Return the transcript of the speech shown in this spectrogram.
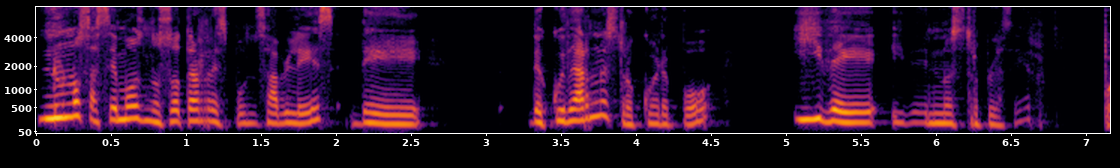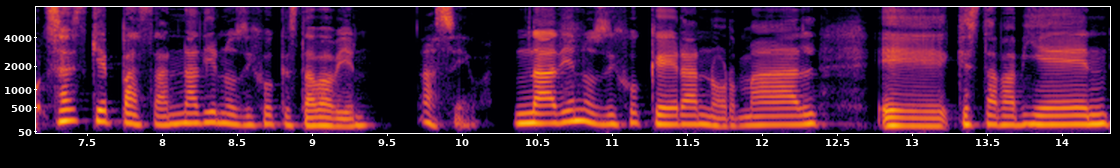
no nos hacemos nosotras responsables de, de cuidar nuestro cuerpo y de, y de nuestro placer? ¿Sabes qué pasa? Nadie nos dijo que estaba bien. Ah, sí, bueno. Nadie nos dijo que era normal, eh, que estaba bien,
